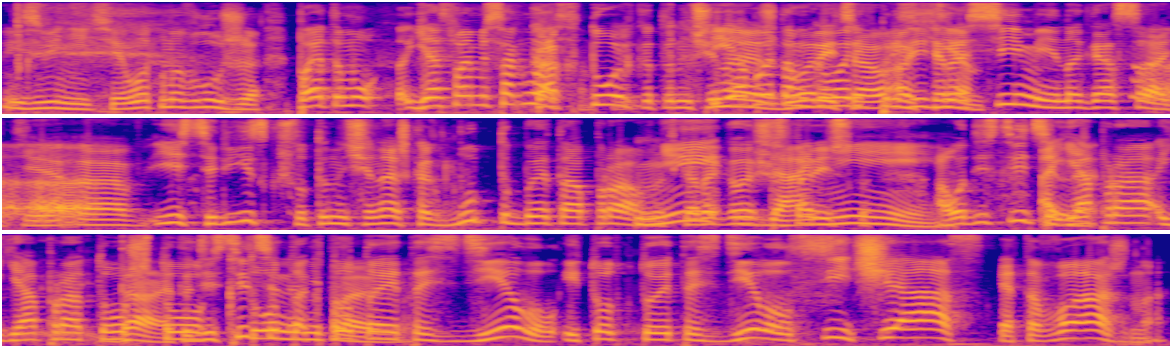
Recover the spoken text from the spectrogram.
извините, вот мы в луже. Поэтому я с вами согласен. Как только ты начинаешь говорить о, о Хиросиме и Нагасаки, э, есть риск, что ты начинаешь как будто бы это оправдывать, не, когда говоришь да исторически. Не. А вот действительно... А я про, я про то, да, что кто-то кто это сделал, и тот, кто это сделал сейчас, это важно.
